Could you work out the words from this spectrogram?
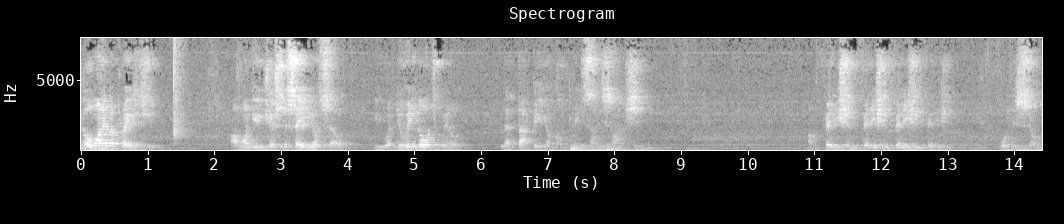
no one ever praises you. I want you just to say to yourself, you are doing God's will. Let that be your complete satisfaction. I'm finishing, finishing, finishing, finishing with this song.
